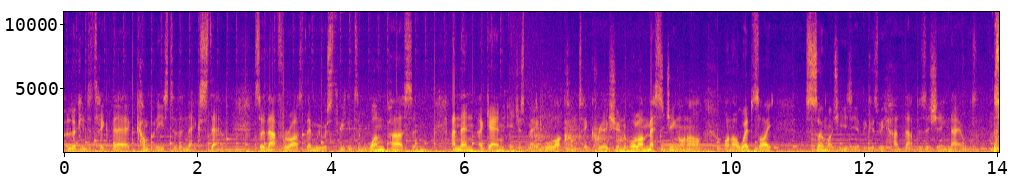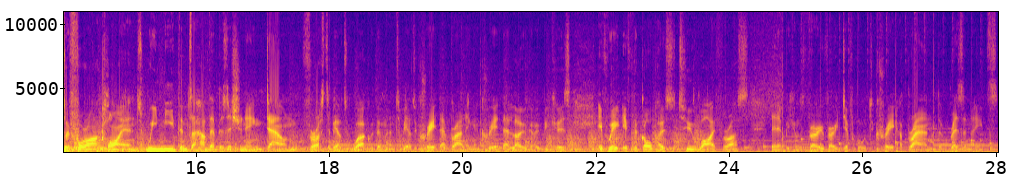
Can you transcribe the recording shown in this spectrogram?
are looking to take their companies to the next step. So that for us then we were speaking to one person and then again it just made all our content creation all our messaging on our on our website so much easier because we had that positioning nailed. So for our clients, we need them to have their positioning down for us to be able to work with them and to be able to create their branding and create their logo because if we if the goalposts are too wide for us, then it becomes very very difficult to create a brand that resonates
